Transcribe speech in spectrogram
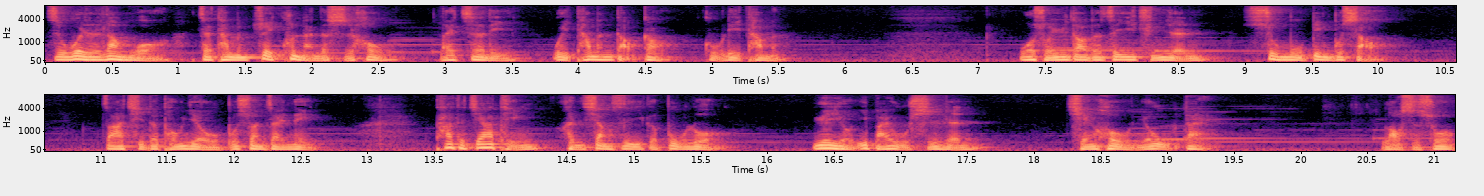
只为了让我在他们最困难的时候来这里为他们祷告，鼓励他们。我所遇到的这一群人数目并不少。扎奇的朋友不算在内，他的家庭很像是一个部落，约有一百五十人，前后有五代。老实说，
